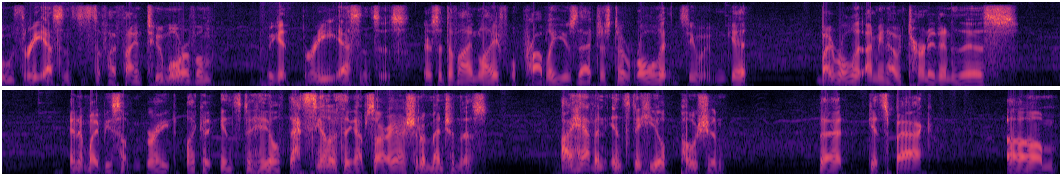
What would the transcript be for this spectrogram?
Ooh, three essences. If I find two more of them, we get three essences. There's a divine life. We'll probably use that just to roll it and see what we can get. By roll it, I mean I would turn it into this. And it might be something great, like an insta heal. That's the other thing. I'm sorry. I should have mentioned this. I have an insta heal potion that gets back um,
